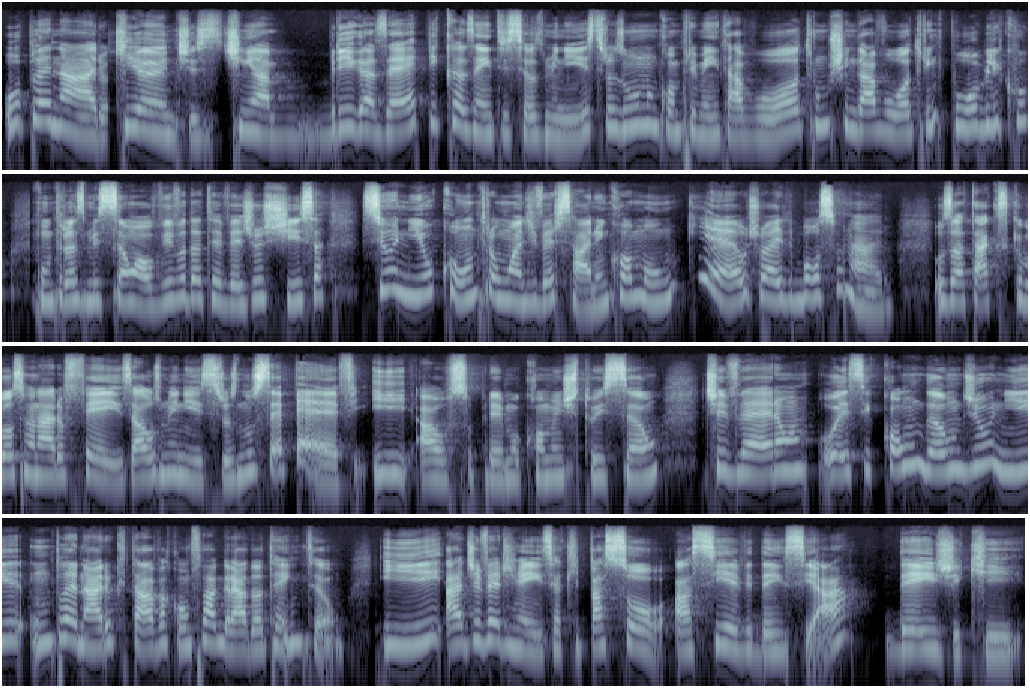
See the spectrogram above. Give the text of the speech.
O plenário, que antes tinha brigas épicas entre seus ministros, um não cumprimentava o outro, um xingava o outro em público, com transmissão ao vivo da TV Justiça, se uniu contra um adversário em comum, que é o Jair Bolsonaro. Os ataques que Bolsonaro fez aos ministros no CPF e ao Supremo como instituição tiveram esse condão de unir um plenário que estava conflagrado até então. E a divergência que passou a se evidenciar desde que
